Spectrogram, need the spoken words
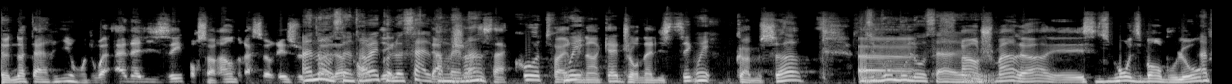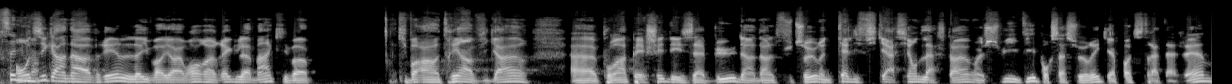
de notariés on doit analyser pour se rendre à ce résultat. Ah non, c'est un travail colossal quand même. Hein? ça coûte faire une enquête journalistique comme ça? C'est du bon boulot, ça. Euh, franchement, là, c'est du bon, du bon boulot. Absolument. On dit qu'en avril, là, il va y avoir un règlement qui va qui va entrer en vigueur euh, pour empêcher des abus dans, dans le futur, une qualification de l'acheteur, un suivi pour s'assurer qu'il n'y a pas de stratagème.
